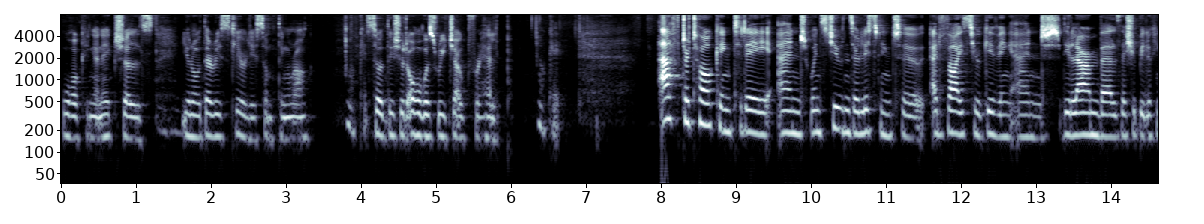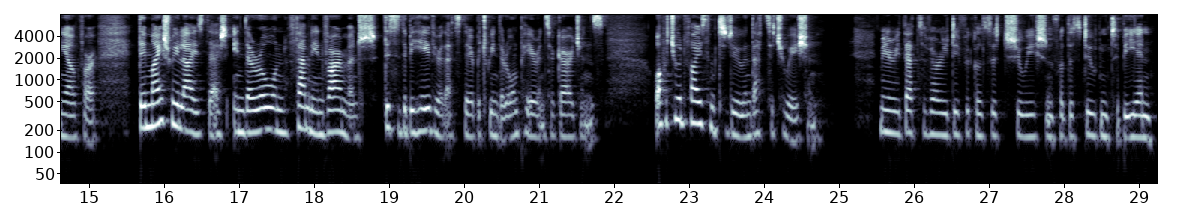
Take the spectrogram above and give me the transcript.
walking on eggshells, mm-hmm. you know, there is clearly something wrong. Okay. So they should always reach out for help. Okay after talking today and when students are listening to advice you're giving and the alarm bells they should be looking out for, they might realise that in their own family environment, this is the behaviour that's there between their own parents or guardians. What would you advise them to do in that situation? Mary, that's a very difficult situation for the student to be in.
